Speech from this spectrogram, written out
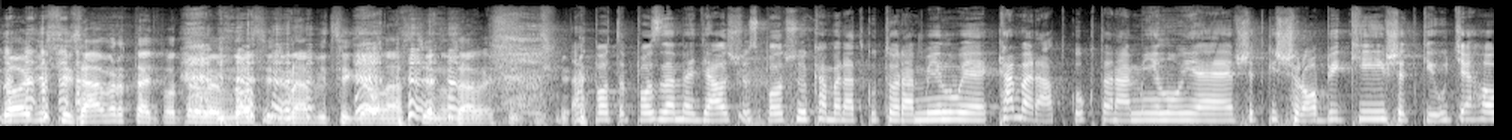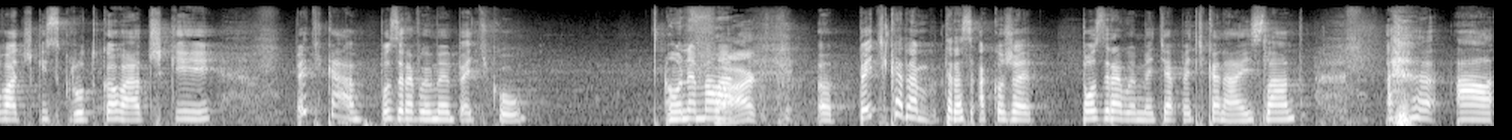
dojdi si zavrtať, potrebujem nosiť na bicykel na stenu zavesiť. A pot, poznáme ďalšiu spoločnú kamarátku, ktorá miluje, kamarátku, ktorá miluje všetky šrobiky, všetky uťahovačky, skrutkovačky. Peťka, pozdravujeme Peťku. Ona mala... Fakt? Peťka nám teraz akože... Pozdravujeme ťa, Peťka, na Island. A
